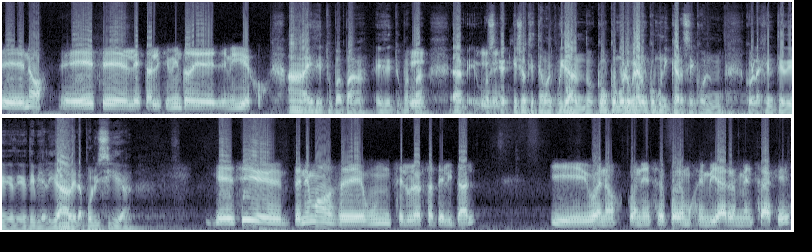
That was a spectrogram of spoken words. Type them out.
Eh, no, eh, es el establecimiento de, mi viejo. Ah, es de tu papá, es de tu papá. Ah, ellos te estaban cuidando. ¿Cómo, lograron comunicarse con, con, la gente de, de, vialidad, de la policía? Eh, sí, tenemos un celular satelital y bueno, con eso podemos enviar mensajes,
